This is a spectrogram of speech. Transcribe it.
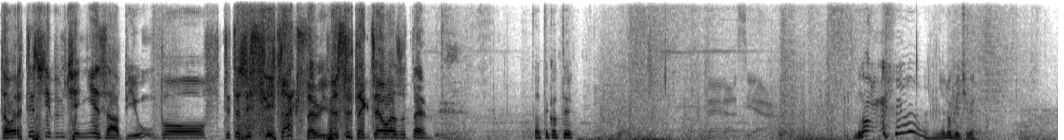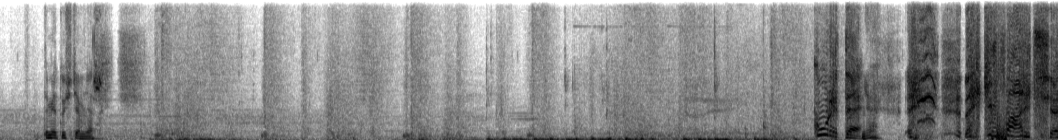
teoretycznie bym cię nie zabił, bo ty też jesteś Jacksem i wiesz, że tak działa, że ten. To tylko ty... No! Nie lubię ciebie. Ty mnie tu ściemniasz. Kurde! Nie! Na jakim farcie!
